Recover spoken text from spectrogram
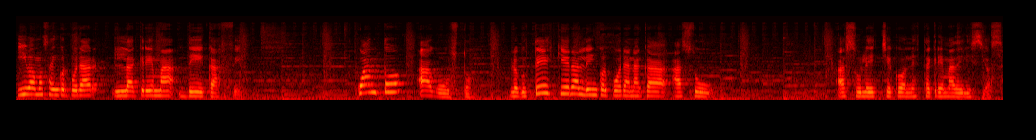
Y vamos a incorporar la crema de café. ¿Cuánto? A gusto. Lo que ustedes quieran le incorporan acá a su, a su leche con esta crema deliciosa.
